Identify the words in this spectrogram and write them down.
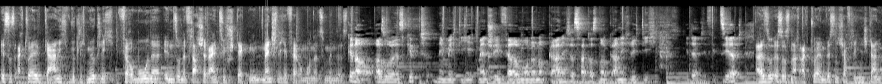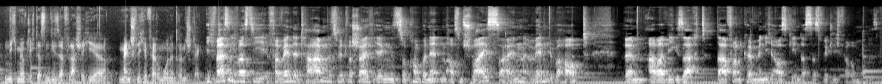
ist es aktuell gar nicht wirklich möglich, Pheromone in so eine Flasche reinzustecken. Menschliche Pheromone zumindest. Genau, also es gibt nämlich die menschlichen Pheromone noch gar nicht, das hat das noch gar nicht richtig identifiziert. Also ist es nach aktuellem wissenschaftlichen Stand nicht möglich, dass in dieser Flasche hier menschliche Pheromone drinstecken. Ich weiß nicht, was die verwendet haben. Es wird wahrscheinlich irgendwie so Komponenten aus dem Schweiß sein, wenn überhaupt. Ähm, aber wie gesagt, davon können wir nicht ausgehen, dass das wirklich Pheromone sind.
